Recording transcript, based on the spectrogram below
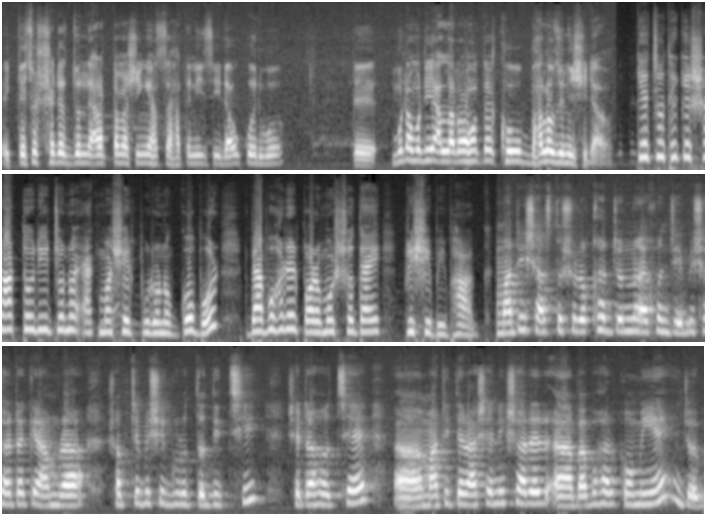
এই কেঁচো শেডের জন্য আরেকটা মেশিন হচ্ছে হাতে নিয়েছি, এটাও করব। তো মোটামুটি আল্লাহ রহমতে খুব ভালো জিনিস এটাও। কেঁচো থেকে সার তৈরির জন্য এক মাসের পুরনো গোবর ব্যবহারের পরামর্শ দেয় কৃষি বিভাগ। মাটির স্বাস্থ্য সুরক্ষার জন্য এখন যে বিষয়টাকে আমরা সবচেয়ে বেশি গুরুত্ব দিচ্ছি সেটা হচ্ছে মাটিতে রাসায়নিক সারের ব্যবহার কমিয়ে জৈব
